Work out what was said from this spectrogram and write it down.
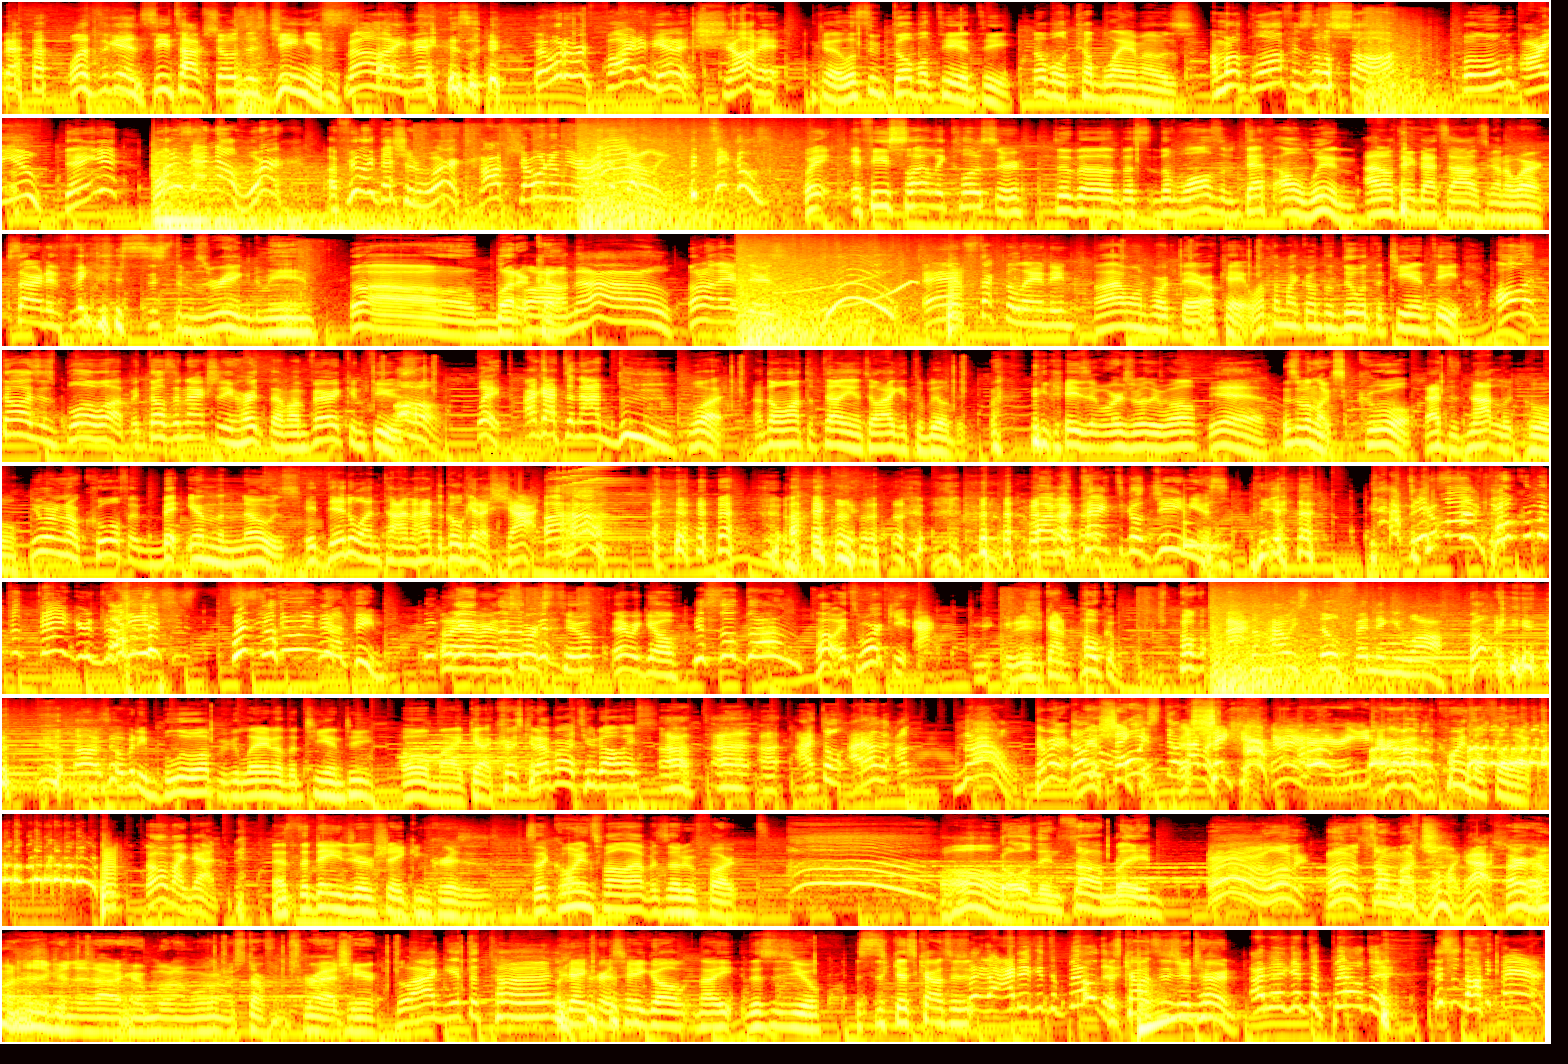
no, Once again, Ctop shows his genius. not like this. that would have worked fine if you hadn't shot it. Okay, let's do double TNT. Double kablamos. I'm gonna blow off his little saw. Boom. Are you? Dang it. Why does that not work? I feel like that should work. Stop showing him your underbelly. Ah, it tickles. Wait, if he's slightly closer to the, the the walls of death, I'll win. I don't think that's how it's gonna work. Starting to think this system's rigged, man. Oh, buttercup. Oh buttercup. no! Oh no, there's there's. Woo! And stuck the landing. Oh, that won't work there. Okay, what am I going to do with the TNT? All it does is blow up. It doesn't actually hurt them. I'm very confused. Oh, wait, I got to not do. What? I don't want to tell you until I get to build it. In case it works really well. Yeah, This one looks cool. that does not look cool. You want to know cool if it bit you in the nose. It did one time. I had to go get a shot. Aha! well, I'm a tactical genius. yeah. Come on, poke him with the thing or the genius. What's he doing? Nothing. Whatever, this works too. There we go. You're so dumb. Oh, it's working. Ah, you just gotta poke him. Just poke him. Ah. Somehow he's still fending you off. Oh. oh, I was hoping he blew up if you landed on the TNT. Oh my god. Chris, can I borrow two dollars? Uh, uh, uh, I don't. I don't. No. Come here. No, you shake always it. still have shake it. Oh, the coins all fell out. Oh my god. That's the danger of shaking Chris's. So the coins fall out, but so do farts. Oh. Golden saw blade. Oh, I love it. I love it so much. Oh my gosh. All right, I'm gonna get this out of here, but we're gonna start from scratch here. Do I get the turn? Okay, Chris, here you go. Now, this is you. This, is, this counts as Wait, I didn't get to build it. this it. counts as your turn. I didn't get to build it. This is not fair.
